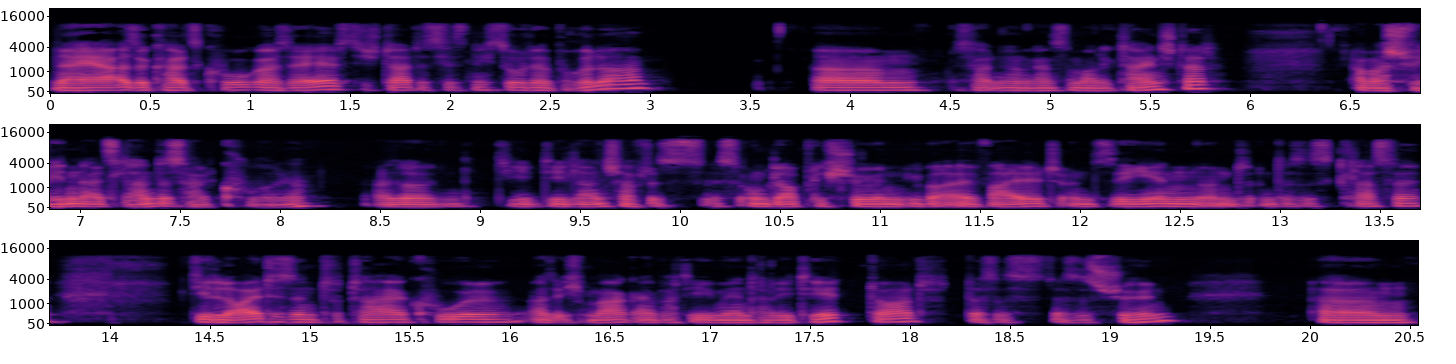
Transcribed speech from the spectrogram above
Naja, also Karlskoga selbst, die Stadt ist jetzt nicht so der Brüller. Ähm, ist halt eine ganz normale Kleinstadt. Aber Schweden als Land ist halt cool, ne? Also die, die Landschaft ist, ist unglaublich schön, überall Wald und Seen und, und das ist klasse. Die Leute sind total cool. Also ich mag einfach die Mentalität dort. Das ist, das ist schön. Ähm,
